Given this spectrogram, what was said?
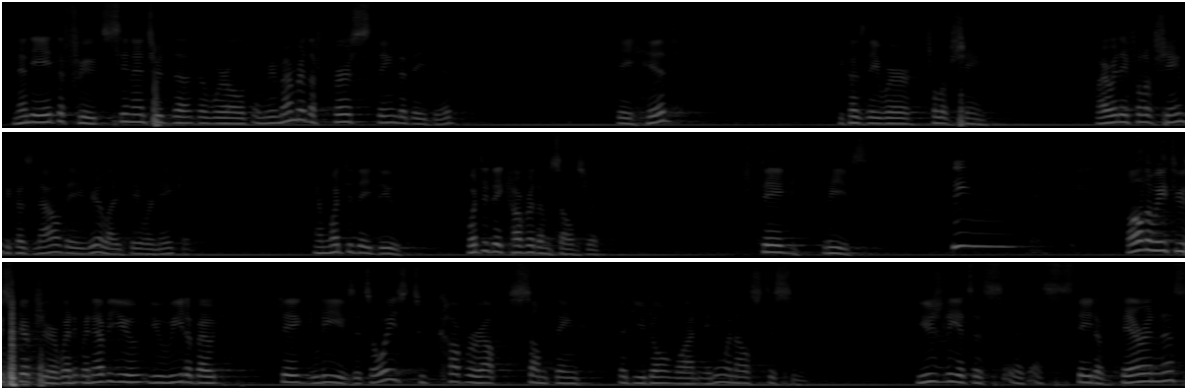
And then they ate the fruit. Sin entered the, the world. And remember the first thing that they did? They hid because they were full of shame. Why were they full of shame? Because now they realized they were naked. And what did they do? What did they cover themselves with? Fig leaves. Ding! All the way through Scripture, when, whenever you, you read about fig leaves, it's always to cover up something that you don't want anyone else to see. Usually it's a, a state of barrenness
